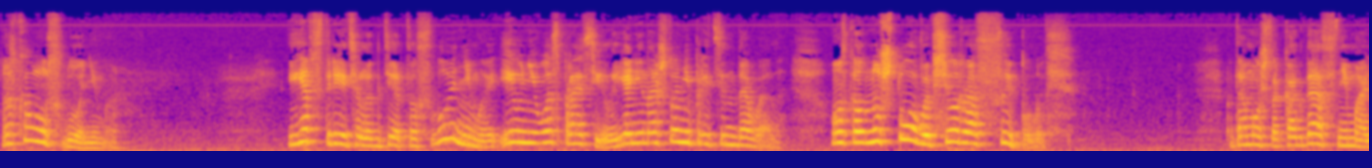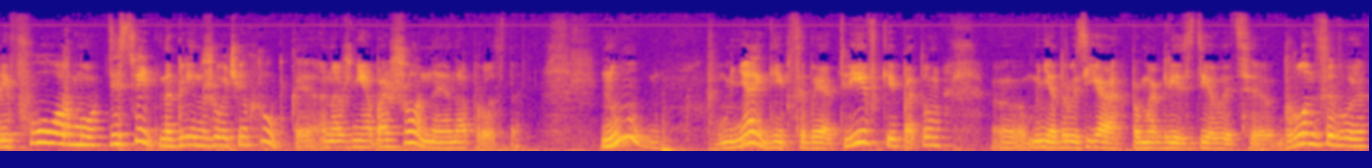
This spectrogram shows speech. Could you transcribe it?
Она сказала, у Слонима. И я встретила где-то Слонима и у него спросила. Я ни на что не претендовала. Он сказал, ну что вы, все рассыпалось. Потому что когда снимали форму, действительно, глина же очень хрупкая, она же не обожженная, она просто. Ну, у меня гипсовые отливки, потом мне друзья помогли сделать э, бронзовую,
